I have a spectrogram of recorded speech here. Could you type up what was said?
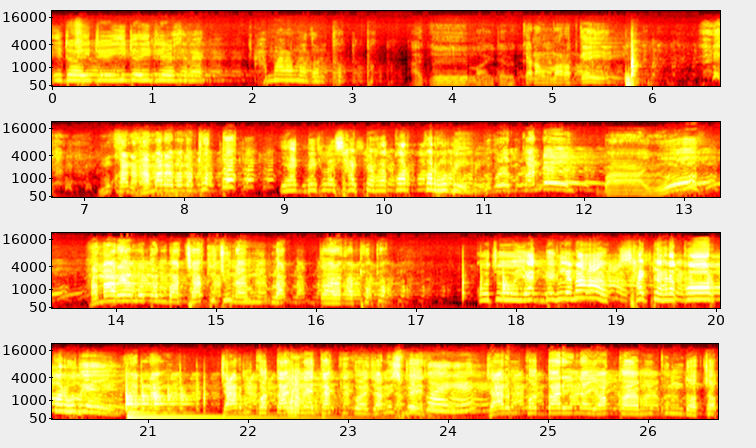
ইডো ইডো ইডো ইডো আমার মদন ঠক। কেন মরদ গই? মুখান হামারে মতো ঠক ঠক। এক দেখলে ষাট টাকা কর কর হবে মুখান দে। বায়ো হামারে মতন বাচ্চা কিছু নাই মুখ তার ঠক ঠক। কচু এক দেখলে না ষাট টাকা কর কর হবে। এর নাম যার মুখত দাড়ি নাই তাক কি কয় জানিস বে যার মুখত দাড়ি নাই অক কয় মুকুন্দ চপ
